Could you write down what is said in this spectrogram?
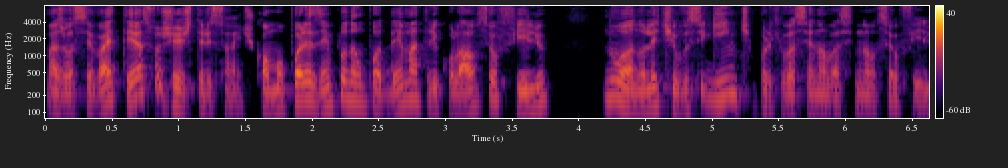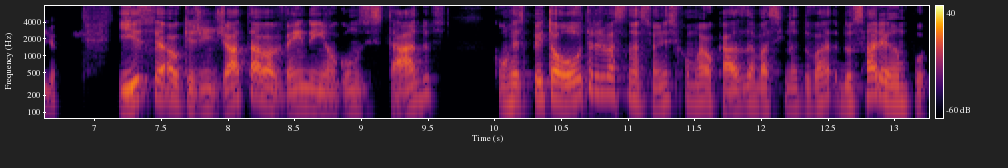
mas você vai ter as suas restrições, como, por exemplo, não poder matricular o seu filho no ano letivo seguinte, porque você não vacinou seu filho. E isso é algo que a gente já estava vendo em alguns estados com respeito a outras vacinações, como é o caso da vacina do, do sarampo,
